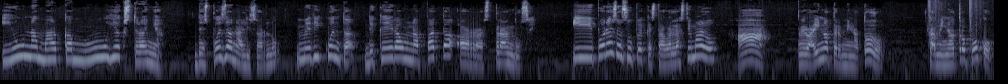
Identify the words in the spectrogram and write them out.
y una marca muy extraña. Después de analizarlo, me di cuenta de que era una pata arrastrándose. Y por eso supe que estaba lastimado. Ah, pero ahí no termina todo. Caminé otro poco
